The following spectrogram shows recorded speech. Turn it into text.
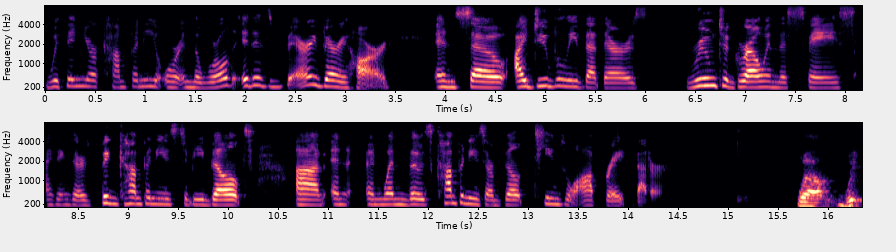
within your company or in the world? It is very, very hard. And so I do believe that there's room to grow in this space. I think there's big companies to be built. Um, and, and when those companies are built, teams will operate better. Well, we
